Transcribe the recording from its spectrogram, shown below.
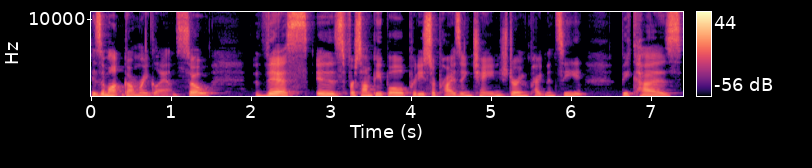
is a Montgomery gland. So this is for some people pretty surprising change during pregnancy because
